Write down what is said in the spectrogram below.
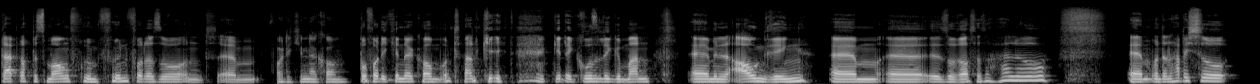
bleib noch bis morgen früh um fünf oder so und ähm, Bevor die Kinder kommen. bevor die Kinder kommen und dann geht, geht der gruselige Mann äh, mit den Augenringen ähm, äh, so raus, also hallo. Ähm, und dann habe ich so,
